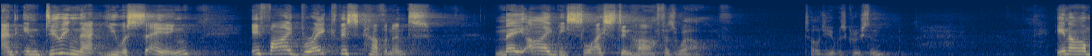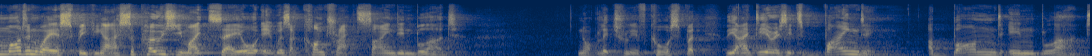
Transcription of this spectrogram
And in doing that, you were saying, if I break this covenant, may I be sliced in half as well. I Told you it was gruesome. In our modern way of speaking, I suppose you might say, oh, it was a contract signed in blood. Not literally, of course, but the idea is it's binding, a bond in blood,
